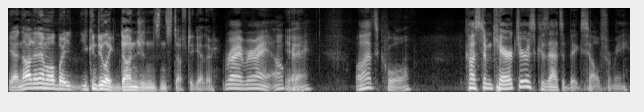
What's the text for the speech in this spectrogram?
Yeah, not an MMO, but you can do like dungeons and stuff together. Right, right, right. Okay. Well, that's cool. Custom characters, because that's a big sell for me.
